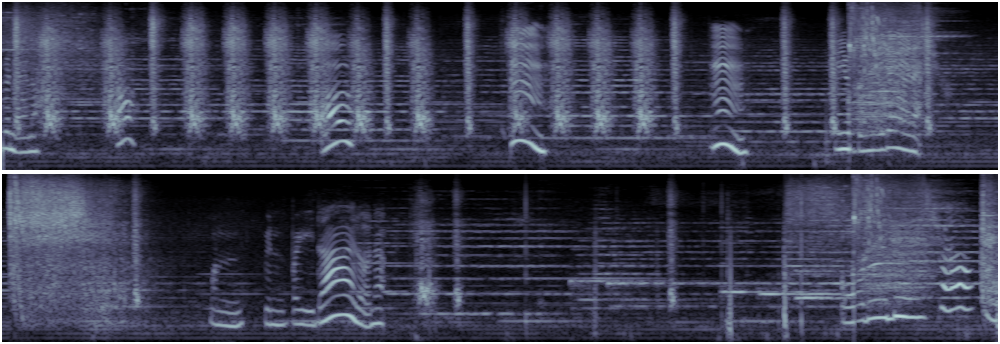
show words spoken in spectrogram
ไปไหนนะเอ้าเอ้าอืม อืมมาอยู่ตรงนี้ได้ไงเนี่ย มันเป็นไปได้เหรอเนี่ยก็ดูดูก็อัน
